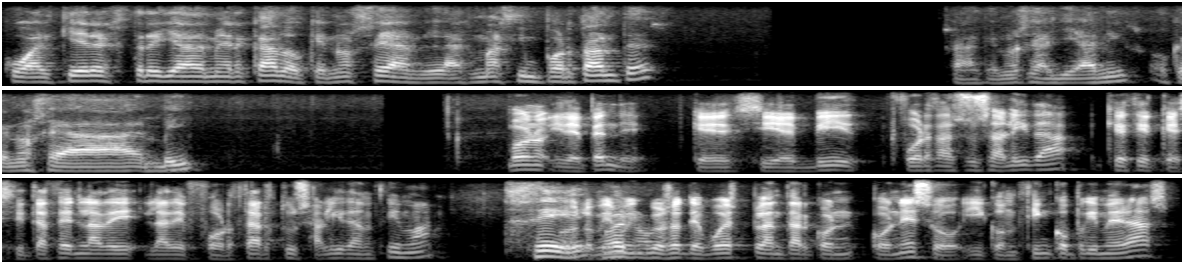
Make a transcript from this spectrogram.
cualquier estrella de mercado que no sean las más importantes. O sea, que no sea Giannis o que no sea Embiid. Bueno, y depende. Que si Embiid fuerza su salida, quiero decir que si te hacen la de, la de forzar tu salida encima, sí, pues lo mismo bueno. incluso te puedes plantar con, con, eso y con cinco primeras.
